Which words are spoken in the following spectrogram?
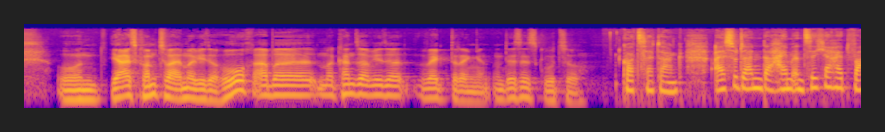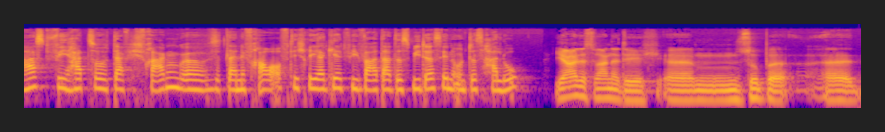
Und ja, es kommt zwar immer wieder hoch, aber man kann es auch wieder wegdrängen. Und das ist gut so. Gott sei Dank. Als du dann daheim in Sicherheit warst, wie hat so, darf ich fragen, äh, deine Frau auf dich reagiert? Wie war da das Wiedersehen und das Hallo? Ja, das war natürlich ähm, super. Äh,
